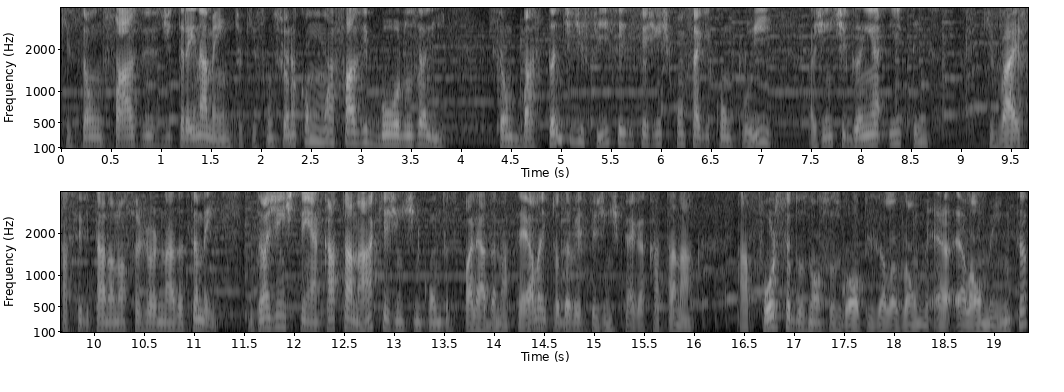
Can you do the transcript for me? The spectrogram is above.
que são fases de treinamento, que funciona como uma fase bônus ali, que são bastante difíceis e se a gente consegue concluir, a gente ganha itens, que vai facilitar na nossa jornada também. Então a gente tem a katana que a gente encontra espalhada na tela e toda vez que a gente pega a katana, a força dos nossos golpes elas, é, ela aumenta.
